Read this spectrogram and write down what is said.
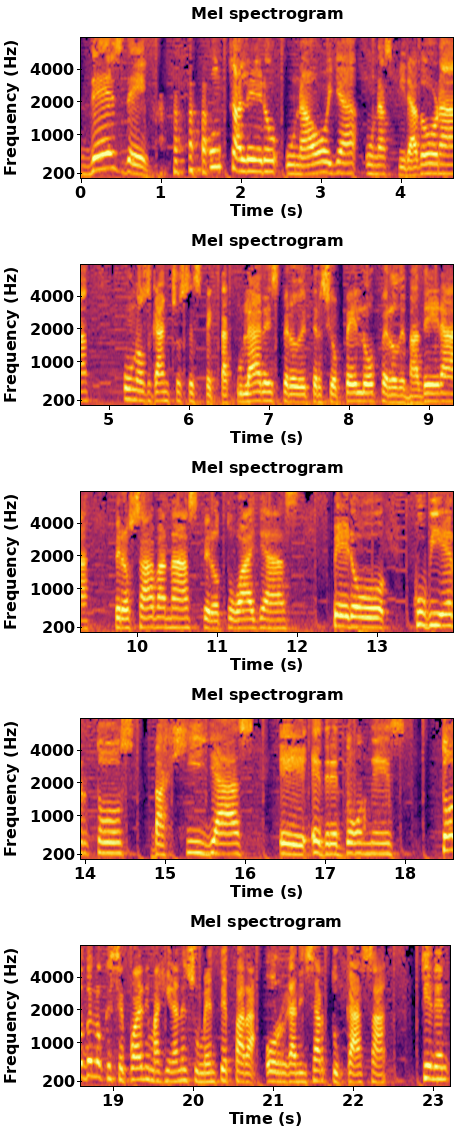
Desde un salero, una olla, una aspiradora, unos ganchos espectaculares, pero de terciopelo, pero de madera, pero sábanas, pero toallas, pero cubiertos, vajillas, eh, edredones, todo lo que se puedan imaginar en su mente para organizar tu casa. Tienen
